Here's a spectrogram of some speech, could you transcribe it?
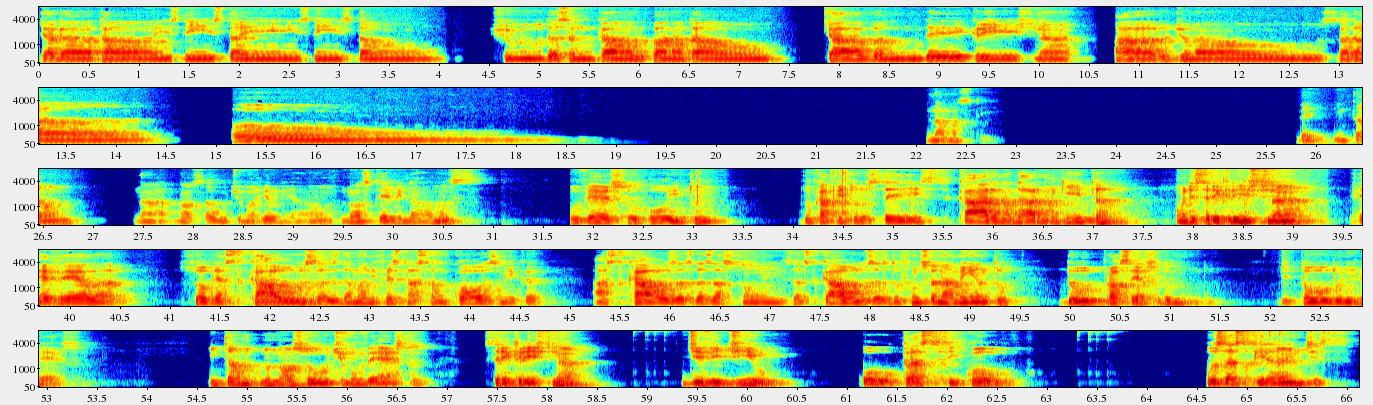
जगतास्तिस्तैस्तिस्तौ शूदसङ्कल्पनतौ। च वंदे कृष्ण अर्जुनौ सदा। ॐ Namastê. Bem, então, na nossa última reunião, nós terminamos o verso 8 do capítulo 6, Karana Dharma Gita, onde Sri Krishna revela sobre as causas da manifestação cósmica, as causas das ações, as causas do funcionamento do processo do mundo, de todo o universo. Então, no nosso último verso, Sri Krishna dividiu ou classificou os aspirantes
